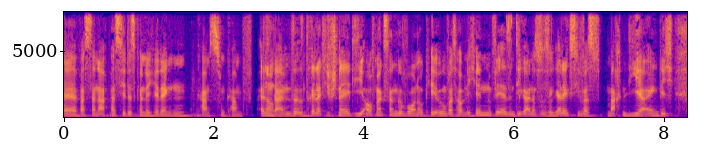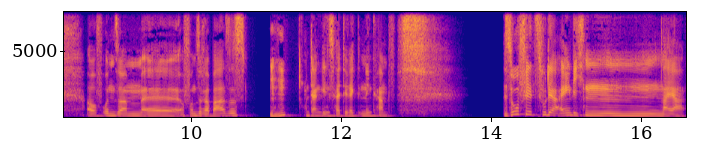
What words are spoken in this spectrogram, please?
äh, was danach passiert ist, könnt ihr euch ja denken, kam es zum Kampf. Also Okay. dann sind relativ schnell die aufmerksam geworden, okay, irgendwas haut nicht hin, wer sind die Guardians of the Galaxy, was machen die hier eigentlich auf unserem, äh, auf unserer Basis? Mhm. Und dann ging es halt direkt in den Kampf. So viel zu der eigentlichen, naja,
